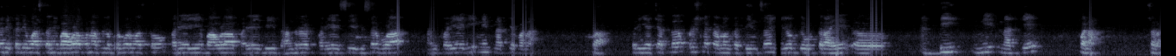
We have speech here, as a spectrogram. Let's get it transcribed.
कधी कधी वाचताना बावळा पण आपल्याला बरोबर वाचतो. पर्याय ए बावळा पर्याय बी धांद्रट पर्याय सी विसरबोळा आणि पर्याय डी नीटनाटकेपणा पहा तर याच्यातलं प्रश्न क्रमांक तीनचं योग्य उत्तर आहे. डी नीट नाटकेपणा. चला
